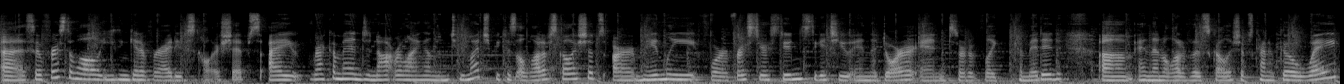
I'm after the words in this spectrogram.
Uh, so, first of all, you can get a variety of scholarships. I recommend not relying on them too much because a lot of scholarships are mainly for first year students to get you in the door and sort of like committed. Um, and then a lot of those scholarships kind of go away.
